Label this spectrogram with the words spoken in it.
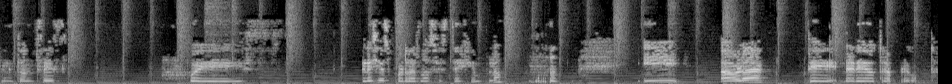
Entonces, pues gracias por darnos este ejemplo y ahora te daré otra pregunta.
